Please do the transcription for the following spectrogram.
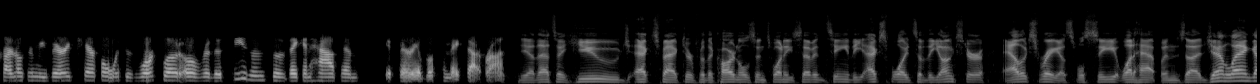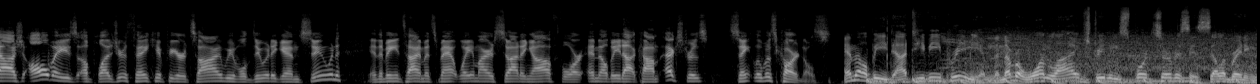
Cardinals are going to be very careful with his workload over the season so that they can have him if they're able to make that run. Yeah, that's a huge X factor for the Cardinals in 2017. The exploits of the youngster Alex Reyes. We'll see what happens. Uh, Jen Langosch, always a pleasure. Thank you for your time. We will do it again soon. In the meantime, it's Matt Waymeyer signing off for MLB.com Extras, St. Louis Cardinals. MLB.tv Premium, the number one live streaming sports service, is celebrating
